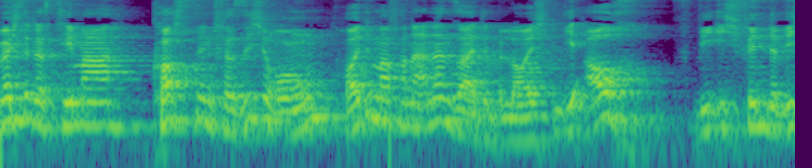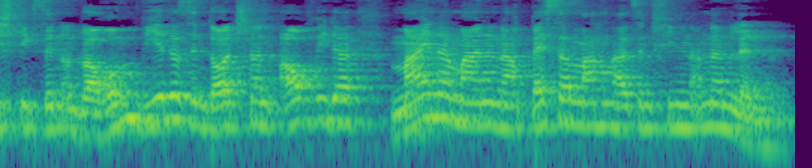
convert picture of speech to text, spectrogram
möchte das Thema Kosten in Versicherungen heute mal von der anderen Seite beleuchten, die auch, wie ich finde, wichtig sind und warum wir das in Deutschland auch wieder meiner Meinung nach besser machen als in vielen anderen Ländern.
